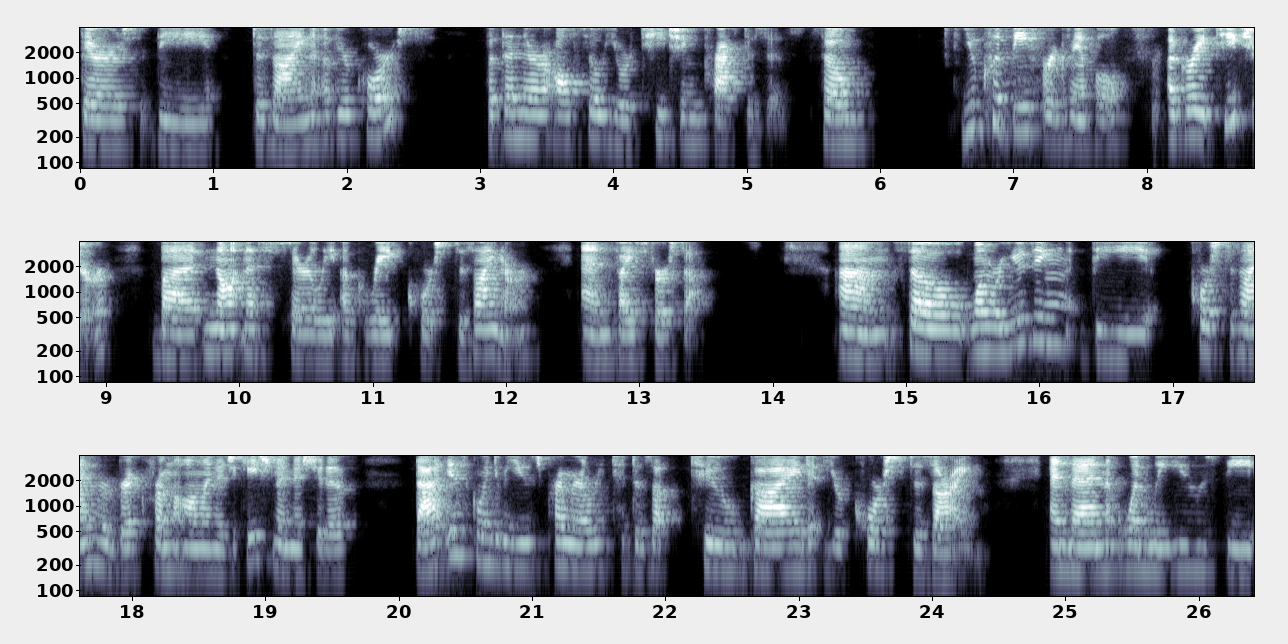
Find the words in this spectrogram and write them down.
There's the design of your course, but then there are also your teaching practices. So you could be, for example, a great teacher, but not necessarily a great course designer and vice versa. Um, so when we're using the course design rubric from the Online Education Initiative, that is going to be used primarily to, to guide your course design. And then when we use the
